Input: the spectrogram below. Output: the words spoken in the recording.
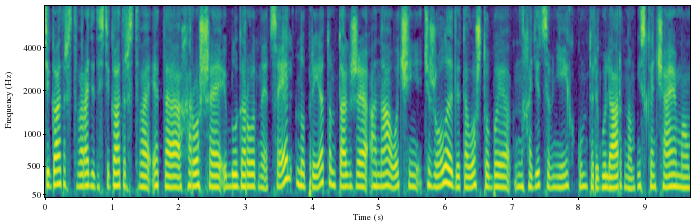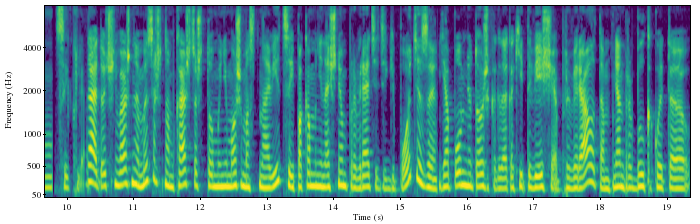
достигаторство ради достигаторства — это хорошая и благородная цель, но при этом также она очень тяжелая для того, чтобы находиться в ней в каком-то регулярном, нескончаемом цикле. Да, это очень важная мысль, что нам кажется, что мы не можем остановиться, и пока мы не начнем проверять эти гипотезы, я помню тоже, когда какие-то вещи я проверяла, там, у меня, например, был какой-то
